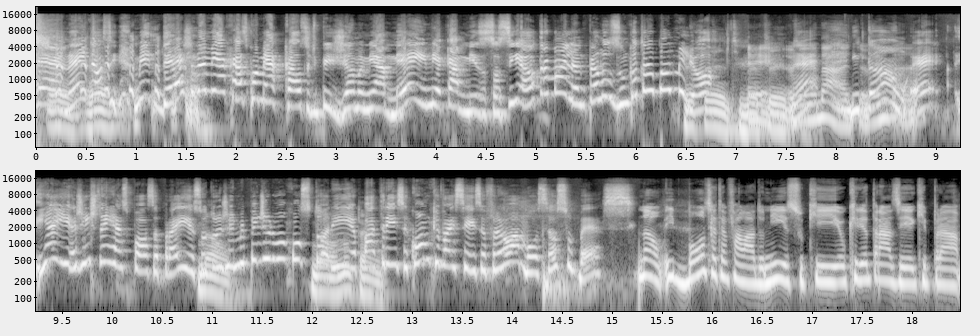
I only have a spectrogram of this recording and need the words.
É, É, né? Então, é. assim, me deixa na minha casa com a minha calça de pijama, minha meia e minha camisa social, trabalhando pelo Zoom, que eu trabalho melhor. Perfeito, É. perfeito. né? verdade, é então, verdade. é, e aí, a gente tem resposta pra isso? Outro Não. dia me pediram uma consultoria. Não, não. Patrícia, como que vai ser isso? Eu falei, ô amor, se eu soubesse. Não, e bom você ter falado nisso, que eu queria trazer aqui para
